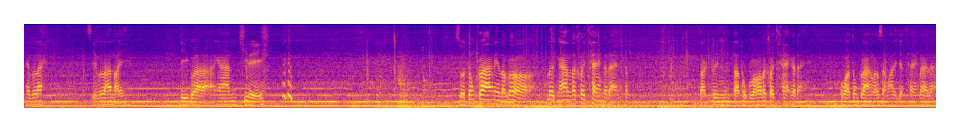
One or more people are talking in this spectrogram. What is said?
ไม่เป็นไรเสียเวลาหน่อย ดีกว่างานขี้เรส่วนตรงกลางเนี่ยเราก็เลิกงานแล้วค่อยแทงก็ได้นะครับ ตักดินตัดถูกล้อแล้วค่อยแทงก็ได้ เพราะว่าตรงกลางเราสามารถที่จะแทงได้แล้ว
